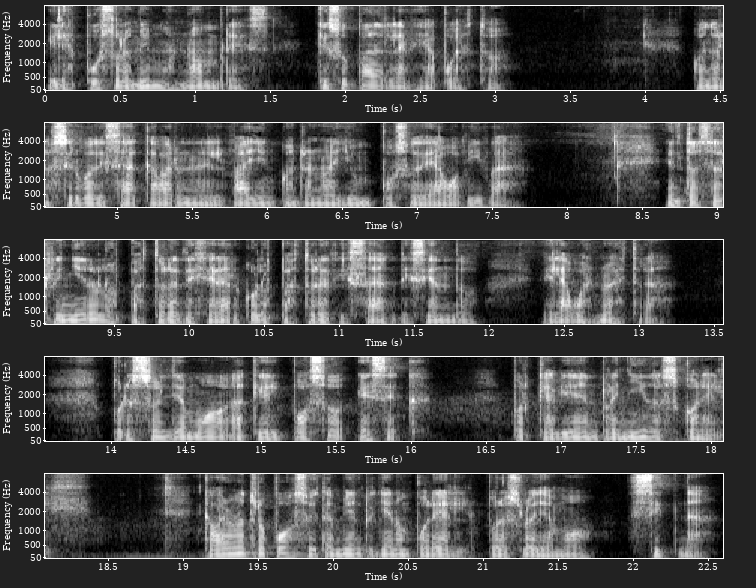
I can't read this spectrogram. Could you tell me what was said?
y les puso los mismos nombres que su padre le había puesto. Cuando los siervos de Isaac cavaron en el valle encontraron allí un pozo de agua viva. Entonces riñeron los pastores de Gerar con los pastores de Isaac, diciendo, el agua es nuestra. Por eso él llamó a aquel pozo Esec, porque habían reñidos con él. Cavaron otro pozo y también riñeron por él, por eso lo llamó Sitna.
